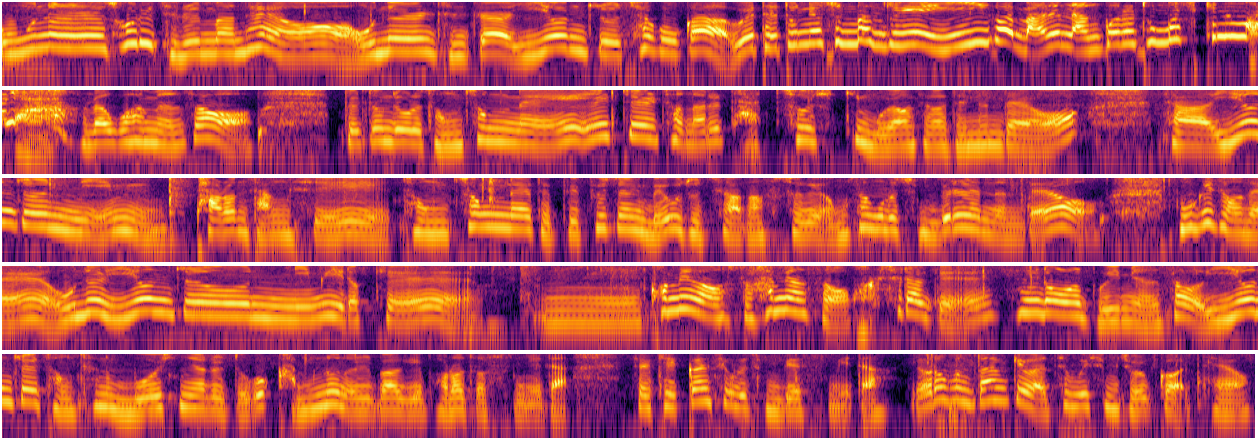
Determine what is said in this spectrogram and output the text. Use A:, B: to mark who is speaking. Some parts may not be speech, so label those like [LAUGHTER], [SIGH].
A: 오늘 소리 지를만 해요. 오늘 진짜 이현주 최고가 왜 대통령 순방 중에 이의가 많은 안건을 통과시키는 거냐! 라고 하면서 결정적으로 정청래의 일주일 전화를 자초시킨 모양새가 됐는데요. 자, 이현주님 발언 당시 정청래 대표 표정이 매우 좋지 않아서 저희가 영상으로 준비를 했는데요. 보기 전에 오늘 이현주님이 이렇게 음, 커밍아웃을 하면서 확실하게 행동을 보이면서 이현주의 정체는 무엇이냐를 두고 감론을박이 벌어졌습니다. 제가 객관식으로 준비했습니다. 여러분 도 함께 맞춰보시면 좋을 것 같아요.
